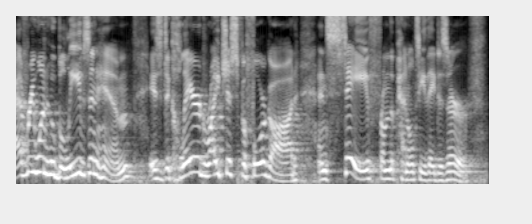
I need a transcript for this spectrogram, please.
everyone who believes in him is declared righteous before God and saved from the penalty they deserve.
